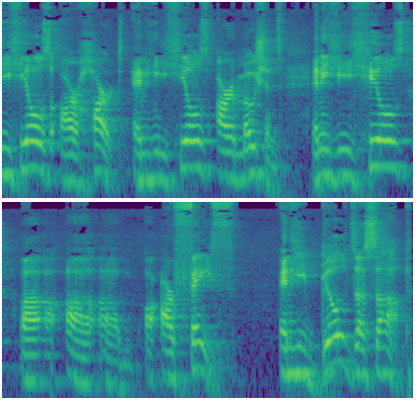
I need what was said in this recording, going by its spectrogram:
He heals our heart and he heals our emotions and he, he heals uh, uh, um, our faith and he builds us up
